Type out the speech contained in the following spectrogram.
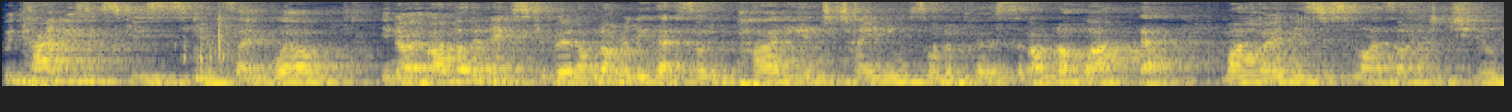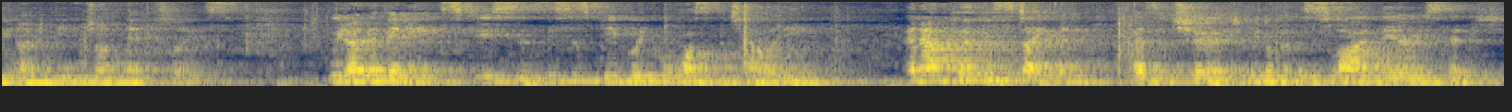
We can't use excuses here and say, well, you know, I'm not an extrovert, I'm not really that sort of party entertaining sort of person, I'm not like that. My home is just my zone to chill, you know, to binge on Netflix. We don't have any excuses. This is biblical hospitality. And our purpose statement as a church, if we look at the slide there, is that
